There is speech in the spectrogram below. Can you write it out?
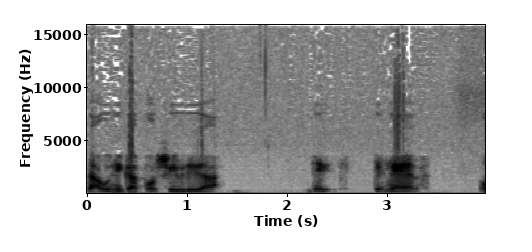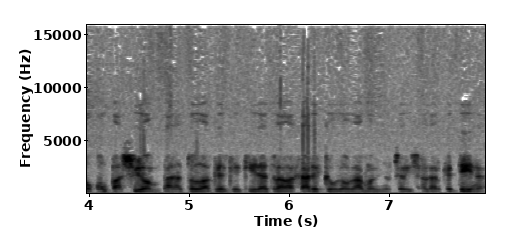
La única posibilidad de tener ocupación para todo aquel que quiera trabajar es que logramos industrializar la Argentina.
